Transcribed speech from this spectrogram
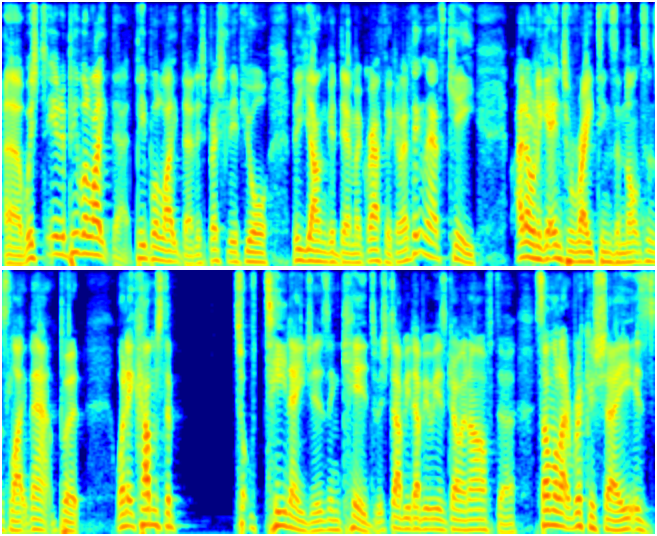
Uh, which you know, people like that. People like that, especially if you're the younger demographic. And I think that's key. I don't want to get into ratings and nonsense like that, but when it comes to sort of teenagers and kids, which WWE is going after, someone like Ricochet is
